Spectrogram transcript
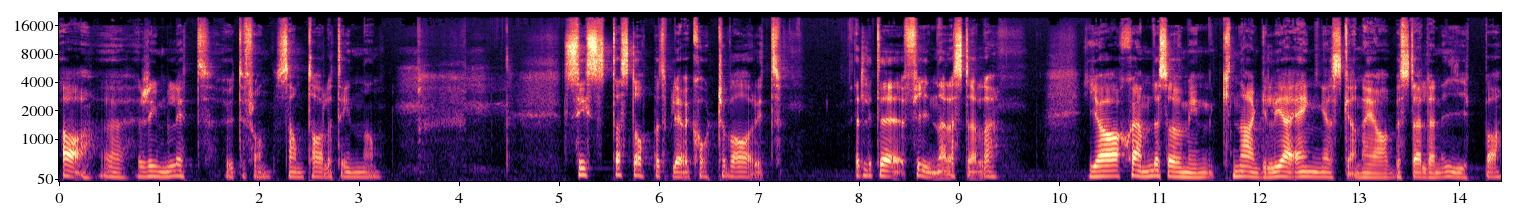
Ja, eh, rimligt utifrån samtalet innan. Sista stoppet blev kortvarigt. Ett lite finare ställe. Jag skämdes över min knaggliga engelska när jag beställde en IPA.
